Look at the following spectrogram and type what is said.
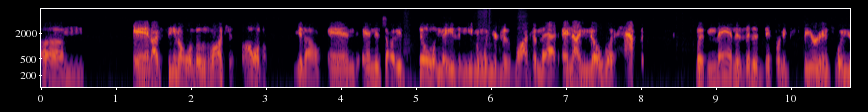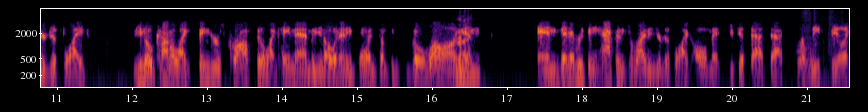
Um, and I've seen all of those launches, all of them, you know, and and it's it's still amazing even when you're just watching that, and I know what happened. But man, is it a different experience when you're just like, you know, kind of like fingers crossed, feel like, hey man, you know, at any point something could go wrong, Right. and and then everything happens right, and you're just like, oh man, you get that that relief feeling.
